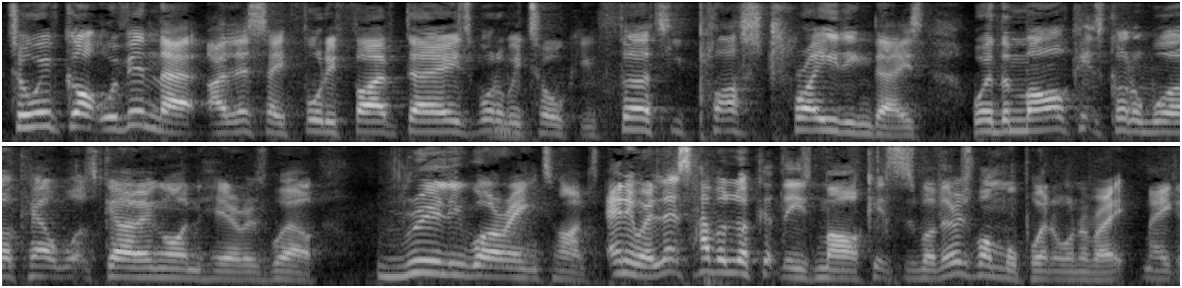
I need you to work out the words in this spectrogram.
So we've got within that, uh, let's say 45 days, what are we talking? 30 plus trading days where the market's got to work out what's going on here as well. Really worrying times. Anyway, let's have a look at these markets as well. There is one more point I want to make.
